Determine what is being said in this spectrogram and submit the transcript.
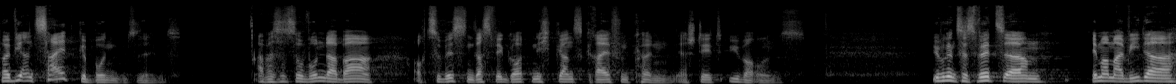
weil wir an Zeit gebunden sind. Aber es ist so wunderbar, auch zu wissen, dass wir Gott nicht ganz greifen können. Er steht über uns. Übrigens, es wird ähm, immer mal wieder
